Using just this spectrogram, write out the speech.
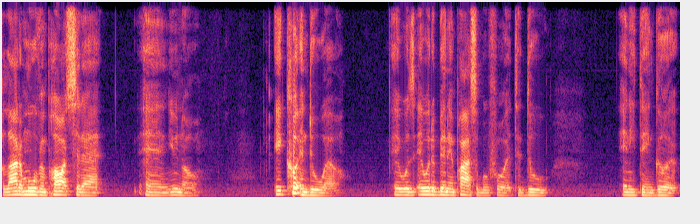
a lot of moving parts to that, and you know, it couldn't do well. It was. It would have been impossible for it to do anything good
